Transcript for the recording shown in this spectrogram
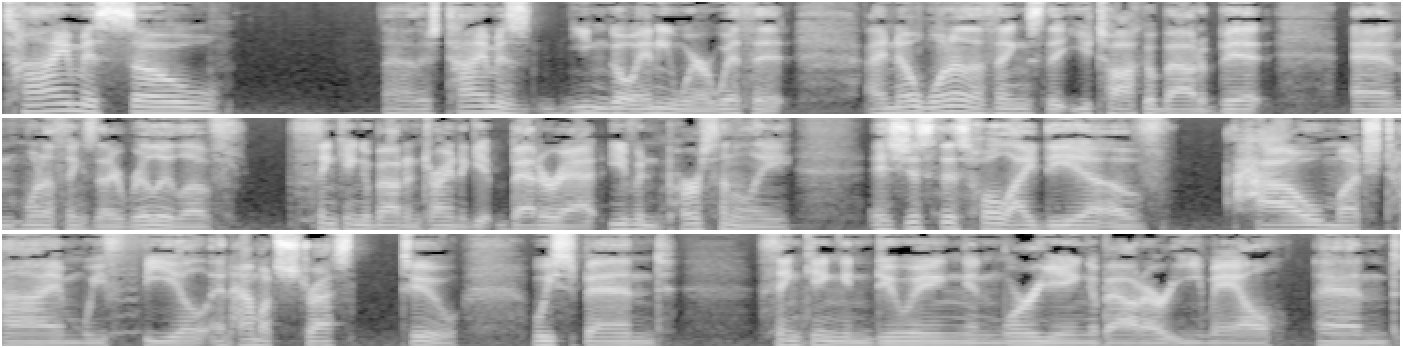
time is so. Uh, there's time is you can go anywhere with it. I know one of the things that you talk about a bit, and one of the things that I really love thinking about and trying to get better at, even personally, is just this whole idea of how much time we feel and how much stress too we spend thinking and doing and worrying about our email. And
